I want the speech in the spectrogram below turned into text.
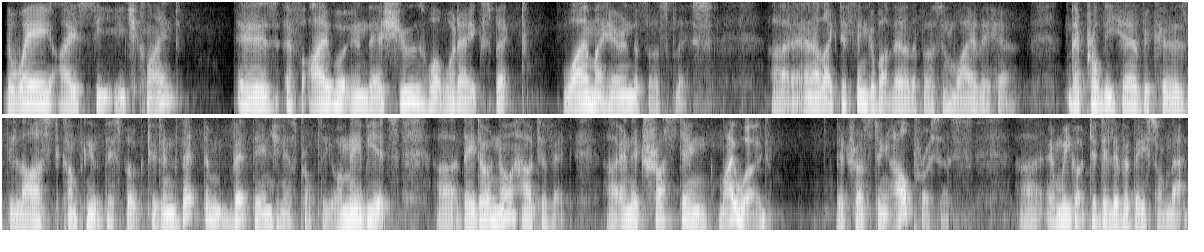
The way I see each client is if I were in their shoes, what would I expect? Why am I here in the first place? Uh, and I like to think about that other person. Why are they here? They're probably here because the last company that they spoke to didn't vet them, vet the engineers properly, or maybe it's uh, they don't know how to vet, uh, and they're trusting my word. They're trusting our process, uh, and we got to deliver based on that.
